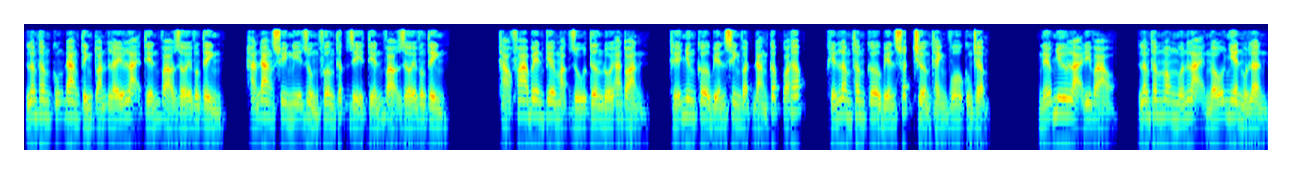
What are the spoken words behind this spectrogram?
Lâm thâm cũng đang tính toán lấy lại tiến vào giới vương tinh hắn đang suy nghĩ dùng phương thức gì tiến vào giới vương tinh. Thảo pha bên kia mặc dù tương đối an toàn, thế nhưng cơ biến sinh vật đẳng cấp quá thấp, khiến lâm thâm cơ biến xuất trưởng thành vô cùng chậm. Nếu như lại đi vào, lâm thâm mong muốn lại ngẫu nhiên một lần,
